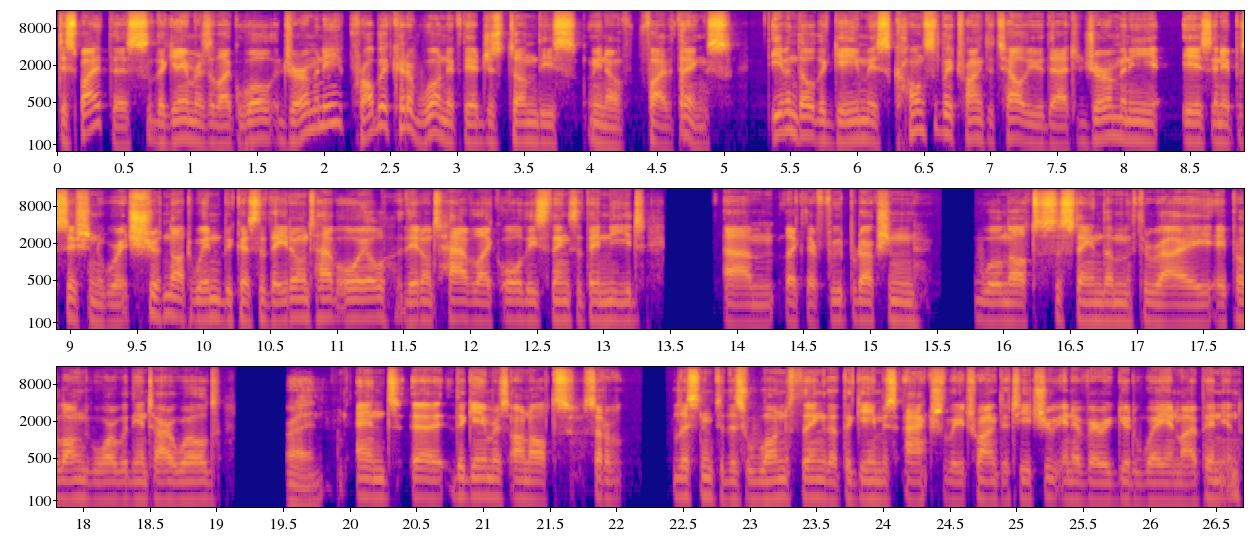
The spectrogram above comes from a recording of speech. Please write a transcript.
despite this, the gamers are like, well, Germany probably could have won if they had just done these, you know, five things. Even though the game is constantly trying to tell you that Germany is in a position where it should not win because they don't have oil, they don't have like all these things that they need, um, like their food production will not sustain them through a, a prolonged war with the entire world. Right. And uh, the gamers are not sort of listening to this one thing that the game is actually trying to teach you in a very good way, in my opinion.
